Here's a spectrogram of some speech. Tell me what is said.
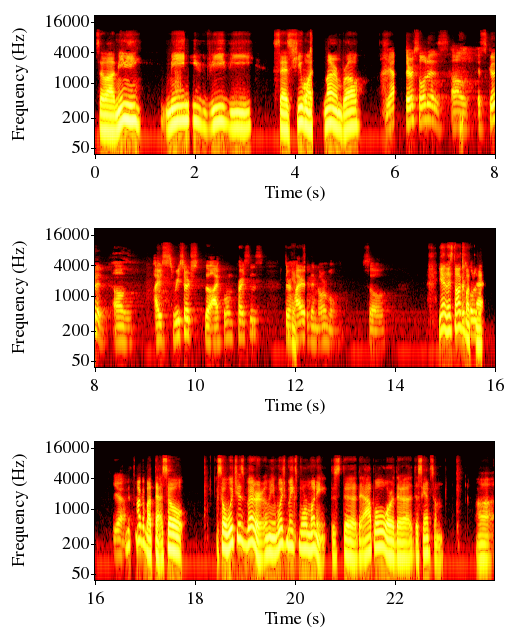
So uh, Mimi, me Vivi says she wants to learn, bro. yeah, Sarasota is um, it's good. Um, I researched the iPhone prices. They're Yeah. higher than normal. So Yeah, let's talk about Sarasota- that. yeah, Let's talk about that. So, so which is better? I mean, which makes more money? This the the Apple or the the Samsung? Uh,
